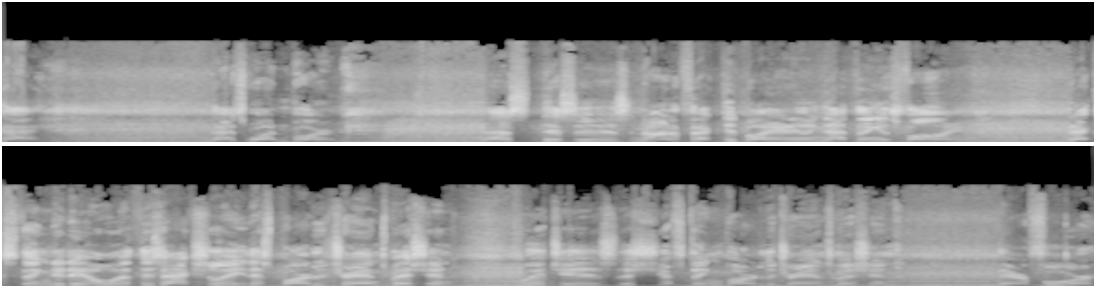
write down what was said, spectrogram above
Okay, that's one part. That's, this is not affected by anything. That thing is fine. Next thing to deal with is actually this part of the transmission, which is the shifting part of the transmission. Therefore,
